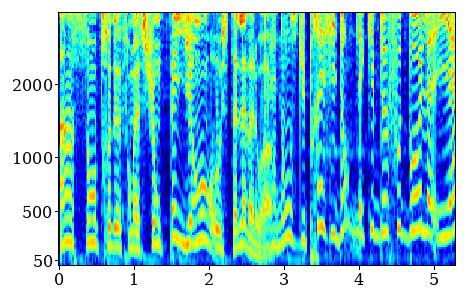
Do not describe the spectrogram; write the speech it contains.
Un centre de formation payant au Stade Lavallois. Annonce du président de l'équipe de football hier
